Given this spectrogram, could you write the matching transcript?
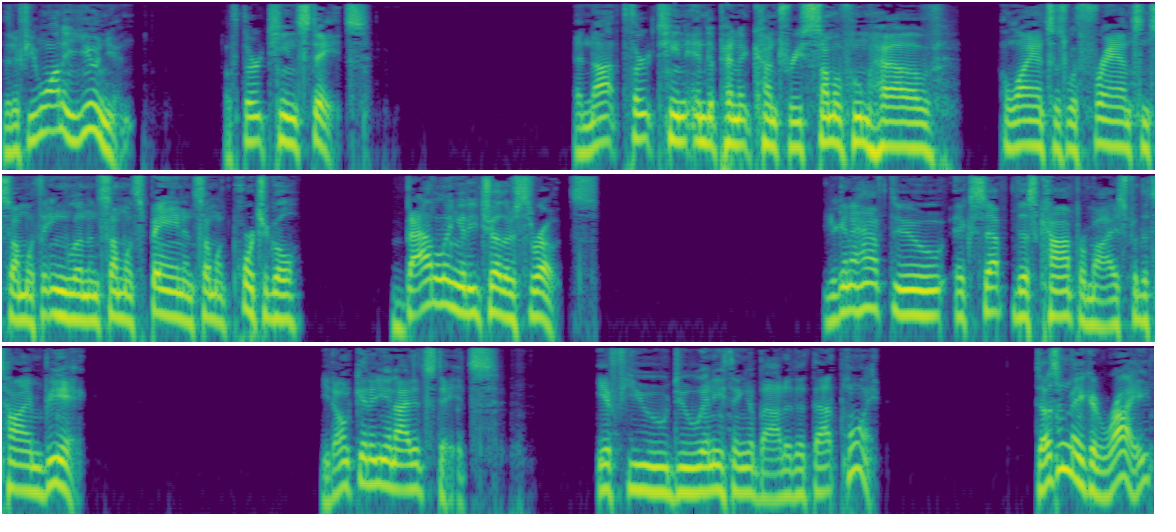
that if you want a union of 13 states and not 13 independent countries, some of whom have alliances with France and some with England and some with Spain and some with Portugal, battling at each other's throats, you're going to have to accept this compromise for the time being. You don't get a United States if you do anything about it at that point. Doesn't make it right,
